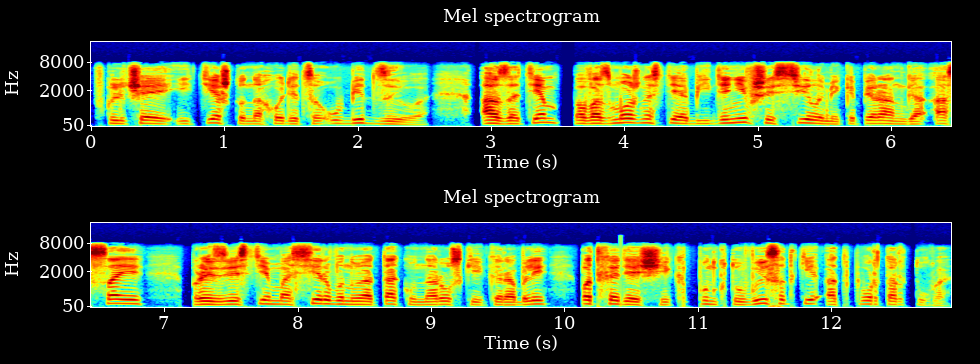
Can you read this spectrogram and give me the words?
включая и те, что находятся у Бидзыва, а затем, по возможности объединившись силами Каперанга Асаи, произвести массированную атаку на русские корабли, подходящие к пункту высадки от порт Артура.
